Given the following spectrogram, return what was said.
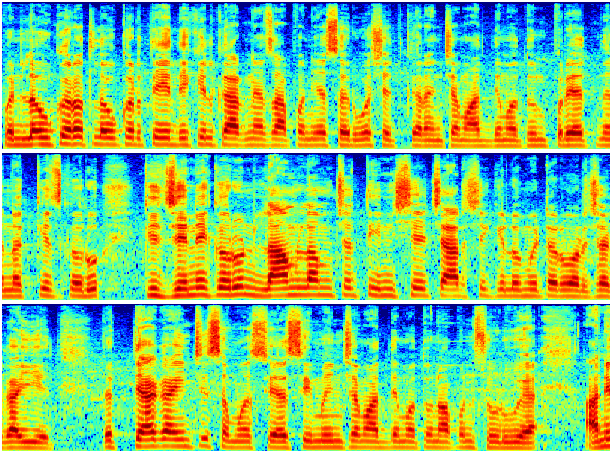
पण लवकरात लवकर ते देखील करण्याचा आपण या सर्व शेतकऱ्यांच्या माध्यमातून प्रयत्न नक्कीच करू की जेणेकरून लांब लांबच्या तीनशे चारशे किलोमीटरवरच्या गायी आहेत. तर त्या गायींची समस्या सिमेंटच्या माध्यमातून आपण सोडवूया. आणि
